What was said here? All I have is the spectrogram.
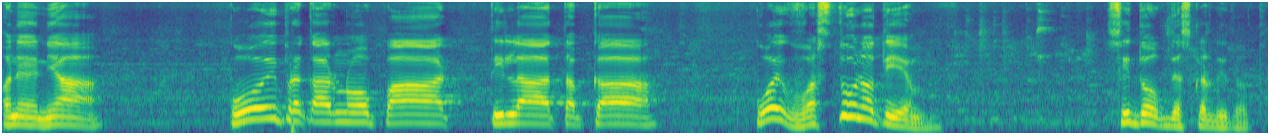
અને ત્યાં કોઈ પ્રકારનો પાટ તિલા તબકા, કોઈ વસ્તુ નહોતી એમ. સીધો ઉપદેશ કરી દીધો હતો.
